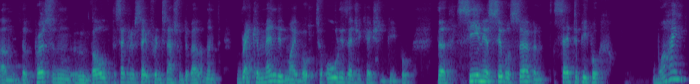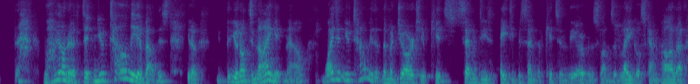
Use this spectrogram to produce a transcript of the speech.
um, the person who involved, the Secretary of State for International Development, recommended my book to all his education people. The senior civil servant said to people, why why on earth didn't you tell me about this? You know you're not denying it now. Why didn't you tell me that the majority of kids 70 80% of kids in the urban slums of lagos kampala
